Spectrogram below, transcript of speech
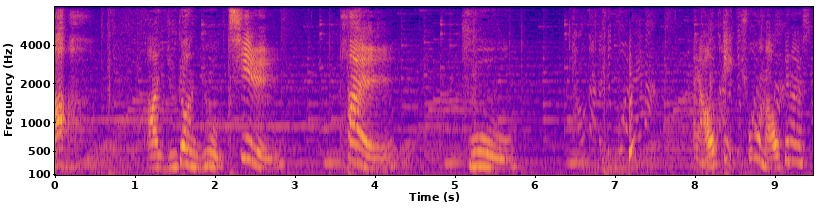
아, 6연 6, 7, 8, 9. 아니, 9개, 휴먼 9개나 했어.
